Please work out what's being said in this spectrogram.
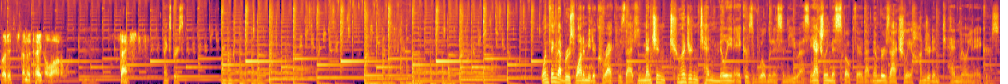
but it's going to take a lot of work. Thanks. Thanks, Bruce. One thing that Bruce wanted me to correct was that he mentioned 210 million acres of wilderness in the US. And he actually misspoke there. That number is actually 110 million acres.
